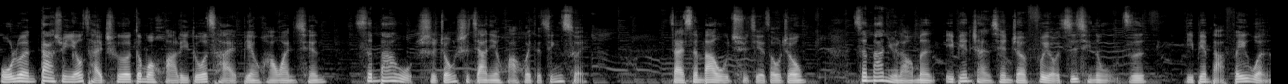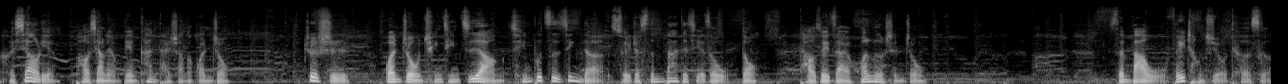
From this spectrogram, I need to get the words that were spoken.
无论大巡油彩车多么华丽多彩、变化万千，森巴舞始终是嘉年华会的精髓。在森巴舞曲节奏中，森巴女郎们一边展现着富有激情的舞姿，一边把飞吻和笑脸抛向两边看台上的观众。这时，观众群情激昂，情不自禁地随着森巴的节奏舞动，陶醉在欢乐声中。森巴舞非常具有特色，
